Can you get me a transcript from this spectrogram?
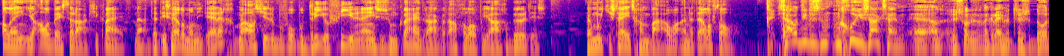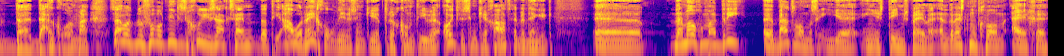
Alleen je allerbeste raak je kwijt. Nou, dat is helemaal niet erg. Maar als je er bijvoorbeeld drie of vier in één seizoen kwijtraakt, wat afgelopen jaar gebeurd is, dan moet je steeds gaan bouwen aan het elftal. Zou het niet eens een, goede zaak zijn... eh, sorry dat ik er even tussendoor du- duik hoor... maar zou het bijvoorbeeld niet eens een goede zaak zijn... dat die oude regel weer eens een keer terugkomt... die we ooit eens een keer gehad hebben, denk ik. Eh er mogen maar drie eh, buitenlanders in je, in je team spelen... en de rest moet gewoon eigen,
